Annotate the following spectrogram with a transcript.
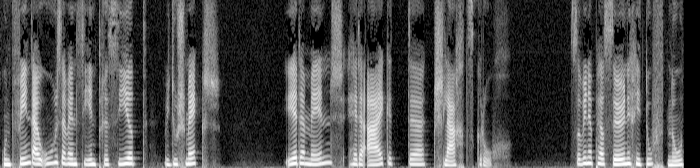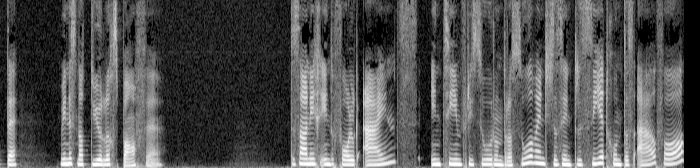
Und find auch raus, wenn es dich interessiert, wie du schmeckst. Jeder Mensch hat einen eigenen Geschlechtsgeruch. So wie eine persönliche Duftnote, wie ein natürliches Parfum. Das habe ich in der Folge 1, Intim, Frisur und Rasur. Wenn dich das interessiert, kommt das auch vor.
